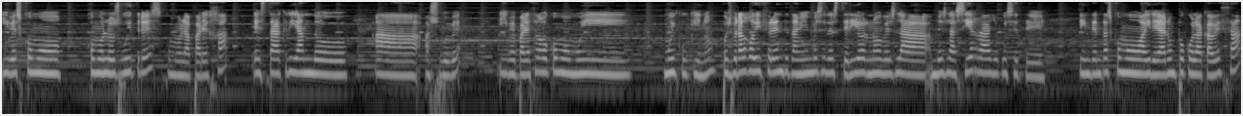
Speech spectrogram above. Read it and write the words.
y ves como, como los buitres, como la pareja, está criando a, a su bebé. Y me parece algo como muy muy cookie, ¿no? Pues ver algo diferente, también ves el exterior, ¿no? Ves la, ves la sierra, yo qué sé, te, te intentas como airear un poco la cabeza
